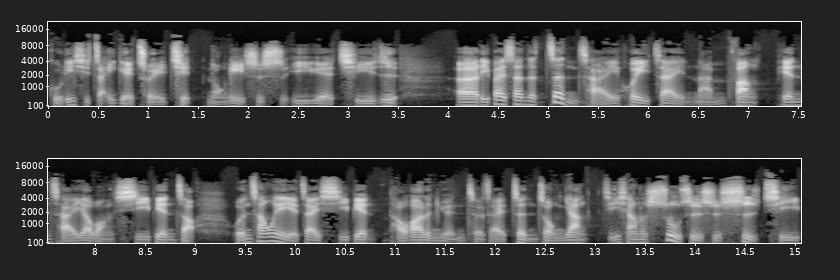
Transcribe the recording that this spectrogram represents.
古历是在一月初七，农历是十一月七日。呃，礼拜三的正财会在南方，偏财要往西边找。文昌位也在西边，桃花人员则在正中央。吉祥的数字是四七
